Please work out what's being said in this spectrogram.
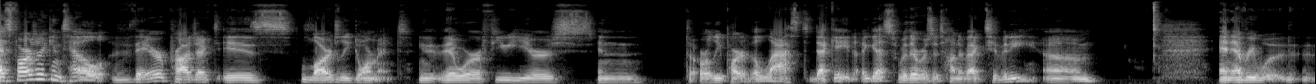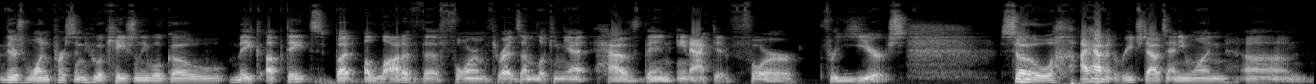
As far as I can tell, their project is largely dormant. There were a few years in the early part of the last decade, I guess, where there was a ton of activity. Um, and every there's one person who occasionally will go make updates, but a lot of the forum threads I'm looking at have been inactive for for years. So I haven't reached out to anyone. Um,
